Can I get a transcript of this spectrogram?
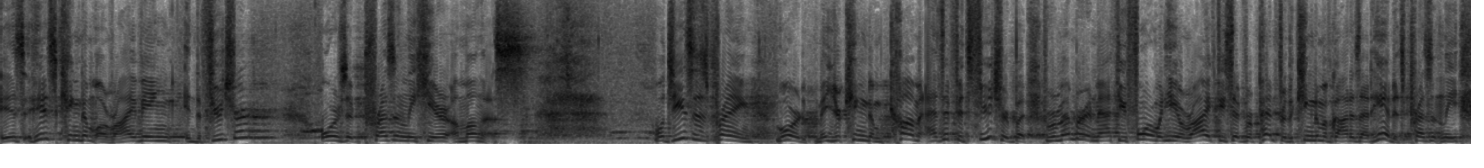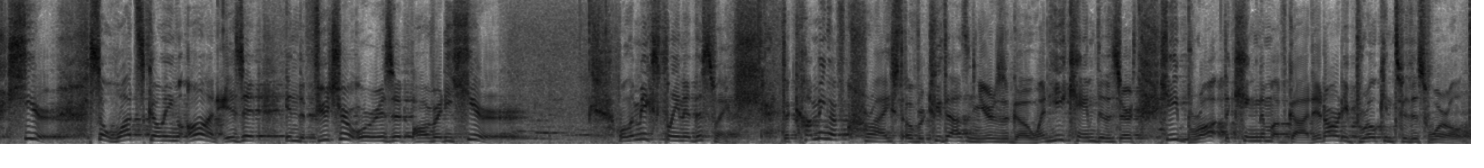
Is his kingdom arriving in the future, or is it presently here among us? Well, Jesus is praying, Lord, may your kingdom come as if it's future. But remember in Matthew 4, when he arrived, he said, Repent, for the kingdom of God is at hand. It's presently here. So, what's going on? Is it in the future or is it already here? Well, let me explain it this way. The coming of Christ over 2,000 years ago, when he came to this earth, he brought the kingdom of God. It already broke into this world.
